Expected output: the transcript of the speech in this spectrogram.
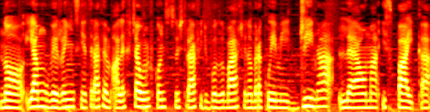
No ja mówię, że nic nie trafiam, ale chciałbym w końcu coś trafić, bo zobaczcie, no brakuje mi Gina, Leona i Spike'a.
